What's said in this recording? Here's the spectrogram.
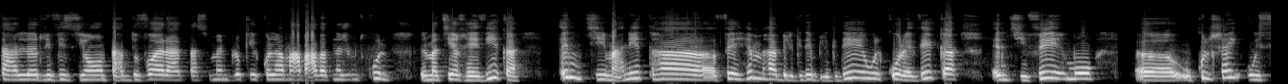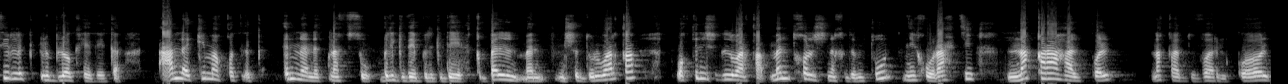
تاع ال révision تاع ال devoir ات تاع semaine bloquée كلها مع بعضها تنجم تكون ال matière هذيك انت معناتها فاهمها بالكدا بالكدا وال cours هذاك انت فاهمه آه وكل شيء ويصير لك ال bloc هذاك عندنا كيما قلت لك ان نتنفسوا بالكدا بالكدا قبل ما نشدوا الورقة. وقت نشد الورقة ما ندخلش نخدم طول ناخذ راحتي نقراها الكل نقرأ ال devoir الكل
